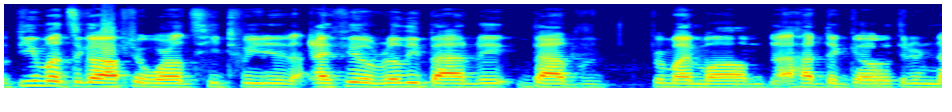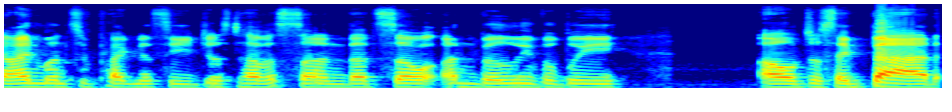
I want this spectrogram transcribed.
a few months ago after Worlds, he tweeted, "I feel really badly bad for my mom that had to go through nine months of pregnancy just to have a son that's so unbelievably, I'll just say bad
